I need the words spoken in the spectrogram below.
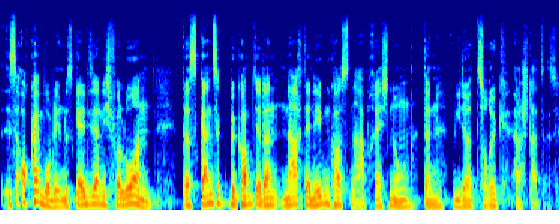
ist auch kein Problem. Das Geld ist ja nicht verloren Das Ganze bekommt ihr dann nach der Nebenkostenabrechnung dann wieder zurückerstattet.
